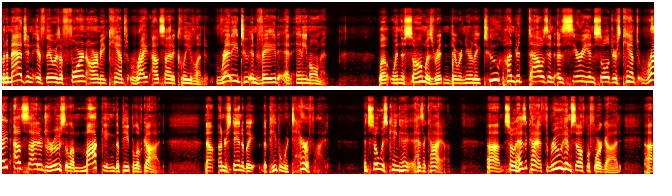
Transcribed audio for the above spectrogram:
But imagine if there was a foreign army camped right outside of Cleveland, ready to invade at any moment. Well, when the psalm was written, there were nearly 200,000 Assyrian soldiers camped right outside of Jerusalem, mocking the people of God. Now, understandably, the people were terrified. And so was King Hezekiah. Um, so Hezekiah threw himself before God, uh,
